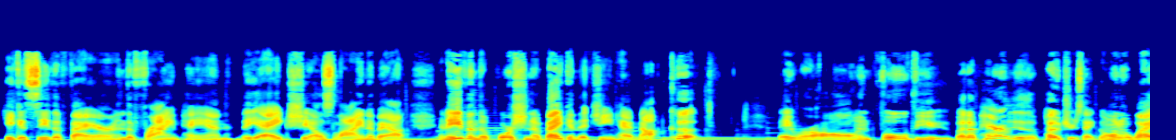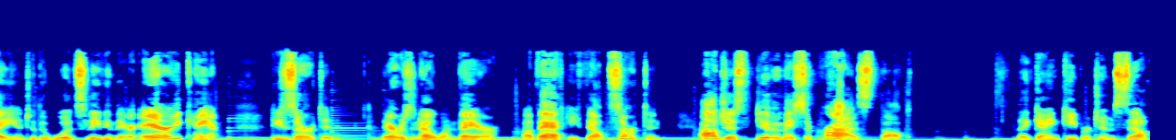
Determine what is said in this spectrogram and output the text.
He could see the fire and the frying pan, the egg shells lying about, and even the portion of bacon that Jean had not cooked. They were all in full view, but apparently the poachers had gone away into the woods, leaving their airy camp deserted. There was no one there. Of that he felt certain. I'll just give him a surprise, thought the gamekeeper to himself.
